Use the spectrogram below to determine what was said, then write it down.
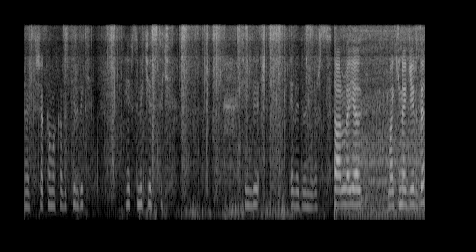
Evet şaka maka bitirdik. Hepsini kestik. Şimdi eve dönüyoruz. Tarlaya makine girdi.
